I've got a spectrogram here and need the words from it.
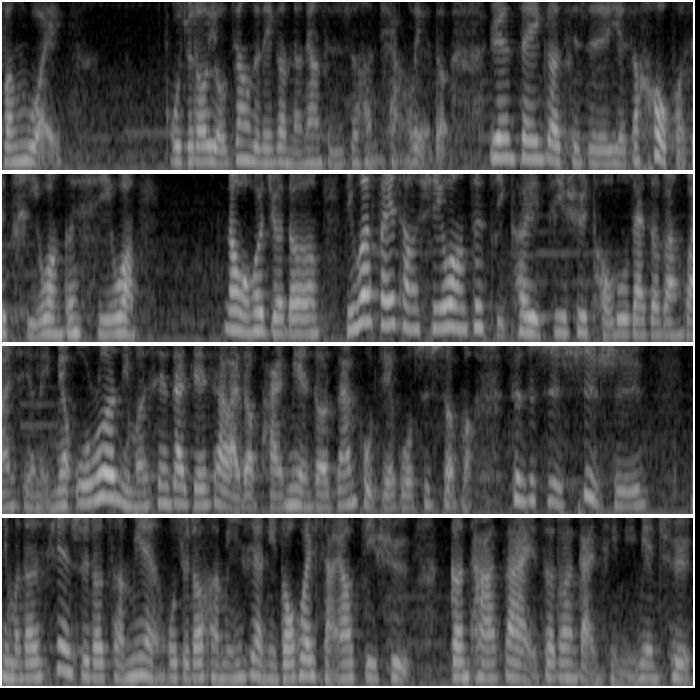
氛围。我觉得有这样子的一个能量，其实是很强烈的，因为这一个其实也是 hope，是期望跟希望。那我会觉得你会非常希望自己可以继续投入在这段关系里面，无论你们现在接下来的牌面的占卜结果是什么，甚至是事实，你们的现实的层面，我觉得很明显，你都会想要继续跟他在这段感情里面去。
